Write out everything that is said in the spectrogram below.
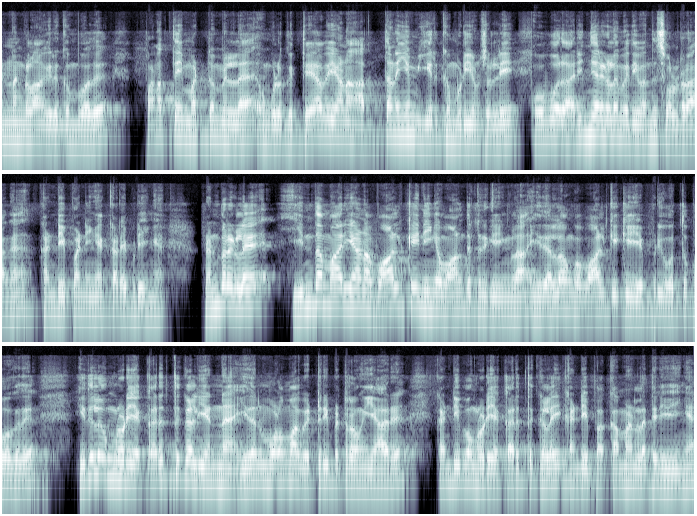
எண்ணங்களாகவும் இருக்கும்போது பணத்தை மட்டும் இல்லை உங்களுக்கு தேவையான அத்தனையும் ஈர்க்க முடியும்னு சொல்லி ஒவ்வொரு அறிஞர்களும் இதை வந்து சொல்கிறாங்க கண்டிப்பாக நீங்கள் கடைபிடிங்க. நண்பர்களே இந்த மாதிரியான வாழ்க்கை நீங்கள் வாழ்ந்துட்டு இருக்கீங்களா? இதெல்லாம் உங்கள் வாழ்க்கைக்கு எப்படி ஒத்து போகுது இதில் உங்களுடைய கருத்துக்கள் என்ன? இதன் மூலமாக வெற்றி பெற்றவங்க யார்? கண்டிப்பாக உங்களுடைய கருத்துக்களை கண்டிப்பாக கமெண்டில் தெரிவிங்க.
